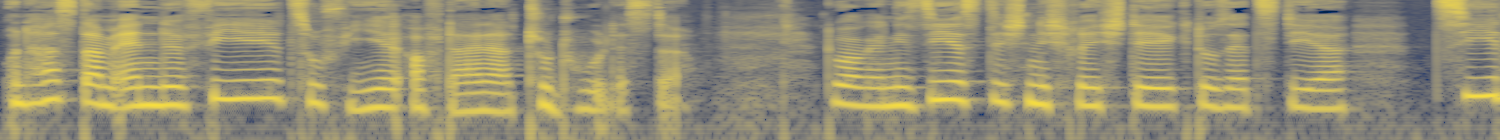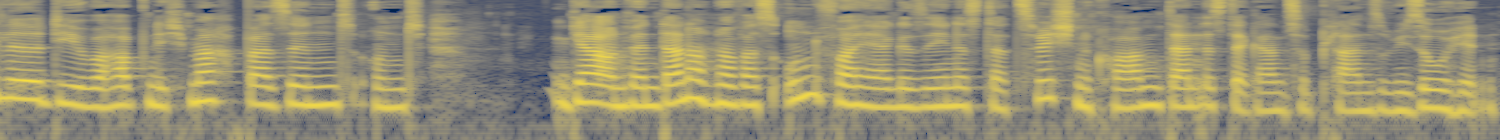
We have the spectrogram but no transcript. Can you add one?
und hast am Ende viel zu viel auf deiner To-Do-Liste. Du organisierst dich nicht richtig, du setzt dir Ziele, die überhaupt nicht machbar sind und ja, und wenn dann auch noch was Unvorhergesehenes dazwischen kommt, dann ist der ganze Plan sowieso hin.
